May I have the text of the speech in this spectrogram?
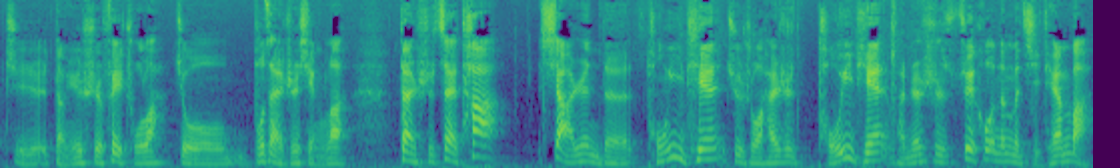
这等于是废除了，就不再执行了。但是在他下任的同一天，据说还是头一天，反正是最后那么几天吧，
